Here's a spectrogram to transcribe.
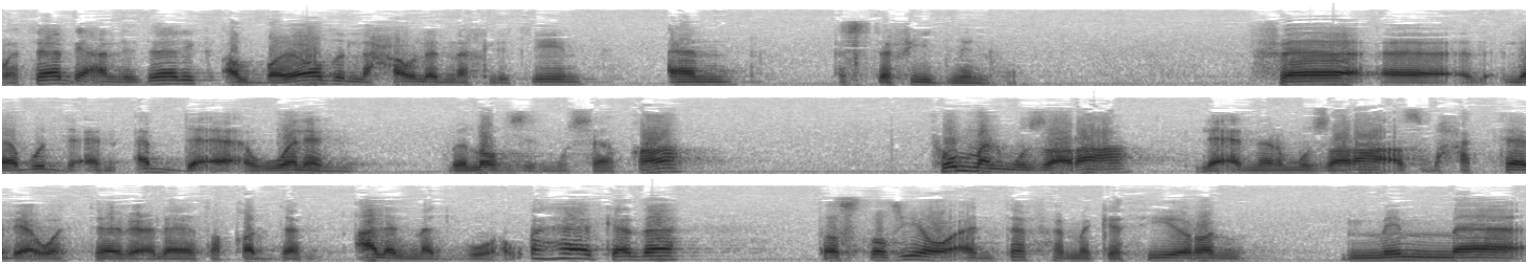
وتابعا لذلك البياض اللي حول النخلتين أن أستفيد منه. فلا بد أن أبدأ أولا بلفظ المساقاة ثم المزارعة لأن المزارعة أصبحت تابع والتابع لا يتقدم على المتبوع. وهكذا تستطيع أن تفهم كثيرا مما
